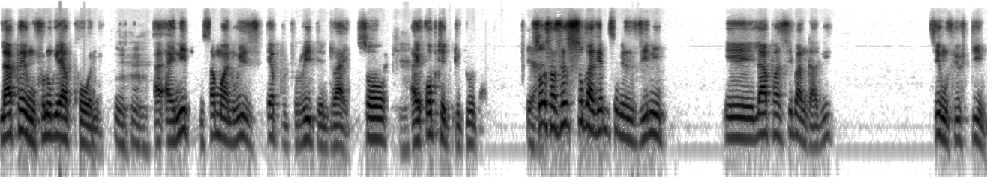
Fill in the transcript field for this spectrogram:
lapho engifuna ukuya khona Mhm. I, i need someone who is able to read and write. So okay. I opted to do that. Yeah. so sasesisuka-ke emsebenzini eh lapha siba ngaki singu-15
